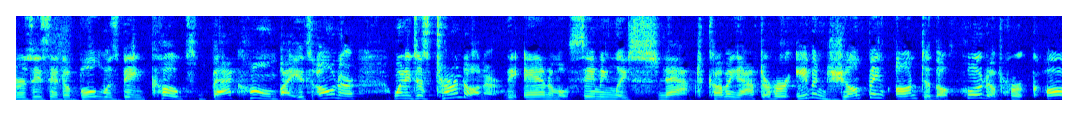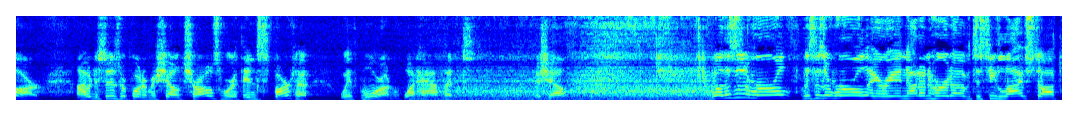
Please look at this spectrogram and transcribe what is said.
Jersey say the bull was being coaxed back home by its owner when it just turned on her. The animal seemingly snapped, coming after her, even jumping onto the hood of her car. Eyewitness News reporter Michelle Charlesworth in Sparta with more on what happened. Michelle? Well, this is a rural this is a rural area, not unheard of to see livestock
